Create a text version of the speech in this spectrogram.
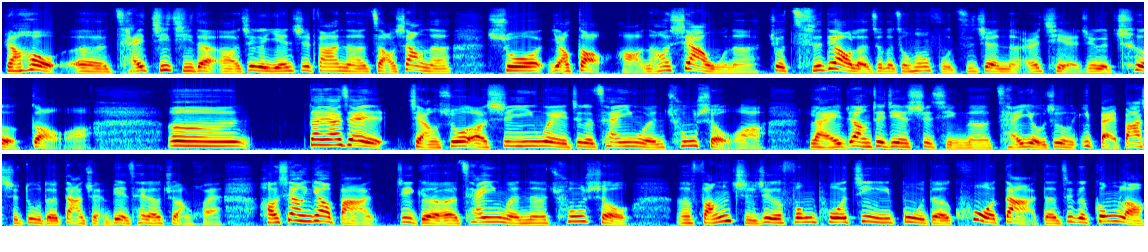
然后，呃，才积极的啊，这个严志发呢，早上呢说要告，好，然后下午呢就辞掉了这个总统府资政呢，而且这个撤告啊，嗯。大家在讲说啊，是因为这个蔡英文出手啊，来让这件事情呢，才有这种一百八十度的大转变，才有转圜，好像要把这个蔡英文呢出手，呃，防止这个风波进一步的扩大的这个功劳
